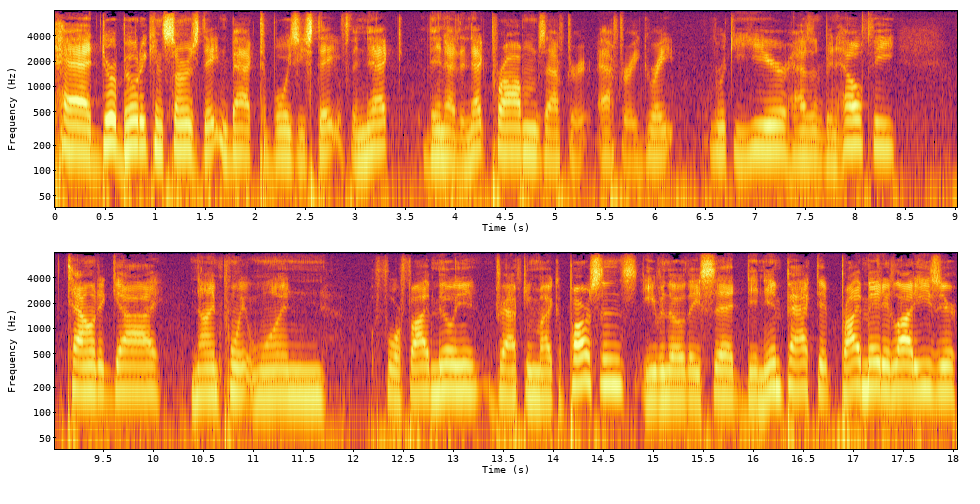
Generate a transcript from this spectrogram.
had durability concerns dating back to Boise State with the neck. Then had the neck problems after after a great rookie year. Hasn't been healthy. Talented guy. 9.145 million drafting Micah Parsons, even though they said didn't impact it. Probably made it a lot easier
